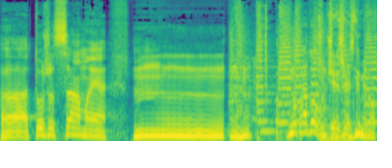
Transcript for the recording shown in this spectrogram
А, то же самое... Ну, продолжим через несколько минут.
